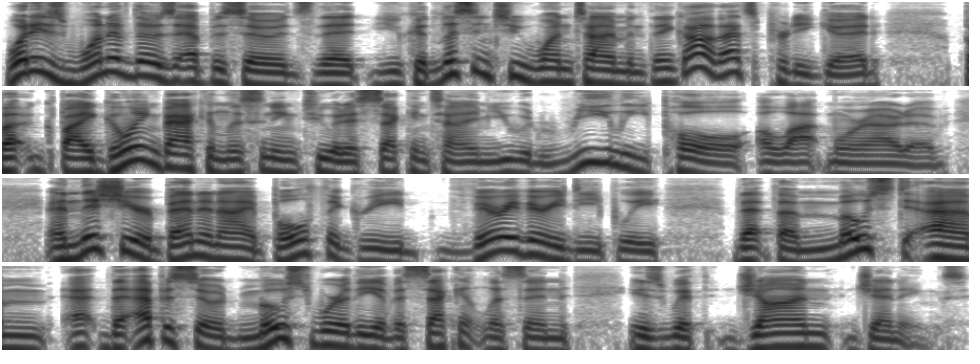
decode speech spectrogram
What is one of those episodes that you could listen to one time and think, oh, that's pretty good? But by going back and listening to it a second time, you would really pull a lot more out of. And this year, Ben and I both agreed very, very deeply that the most um, the episode most worthy of a second listen is with John Jennings.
